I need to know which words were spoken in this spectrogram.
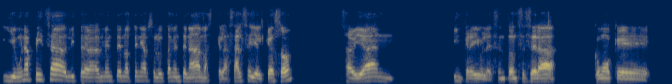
Y una pizza literalmente no tenía absolutamente nada más que la salsa y el queso. Sabían increíbles. Entonces era como que,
